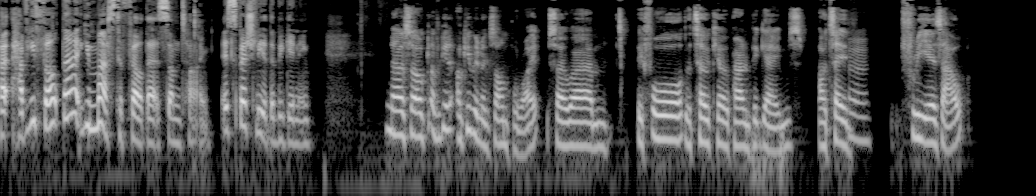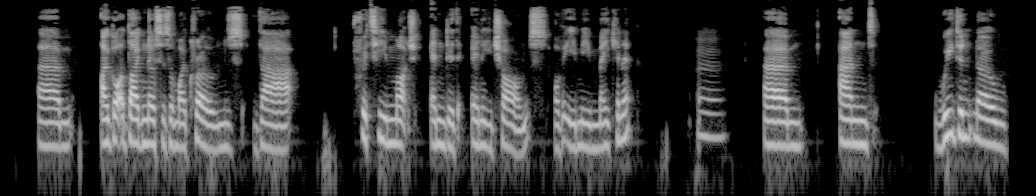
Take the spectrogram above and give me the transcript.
H- have you felt that? You must have felt that sometime, especially at the beginning. No, so I'll, I'll, give, I'll give you an example, right? So um, before the Tokyo Paralympic Games, I would say mm. three years out, um, I got a diagnosis of my Crohn's that pretty much ended any chance of me making it. Mm. Um, and we didn't know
